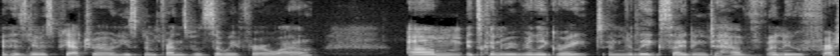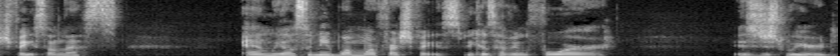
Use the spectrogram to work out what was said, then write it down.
and his name is Pietro, and he's been friends with Zoe for a while. Um, it's going to be really great and really exciting to have a new fresh face on this. And we also need one more fresh face because having four is just weird.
